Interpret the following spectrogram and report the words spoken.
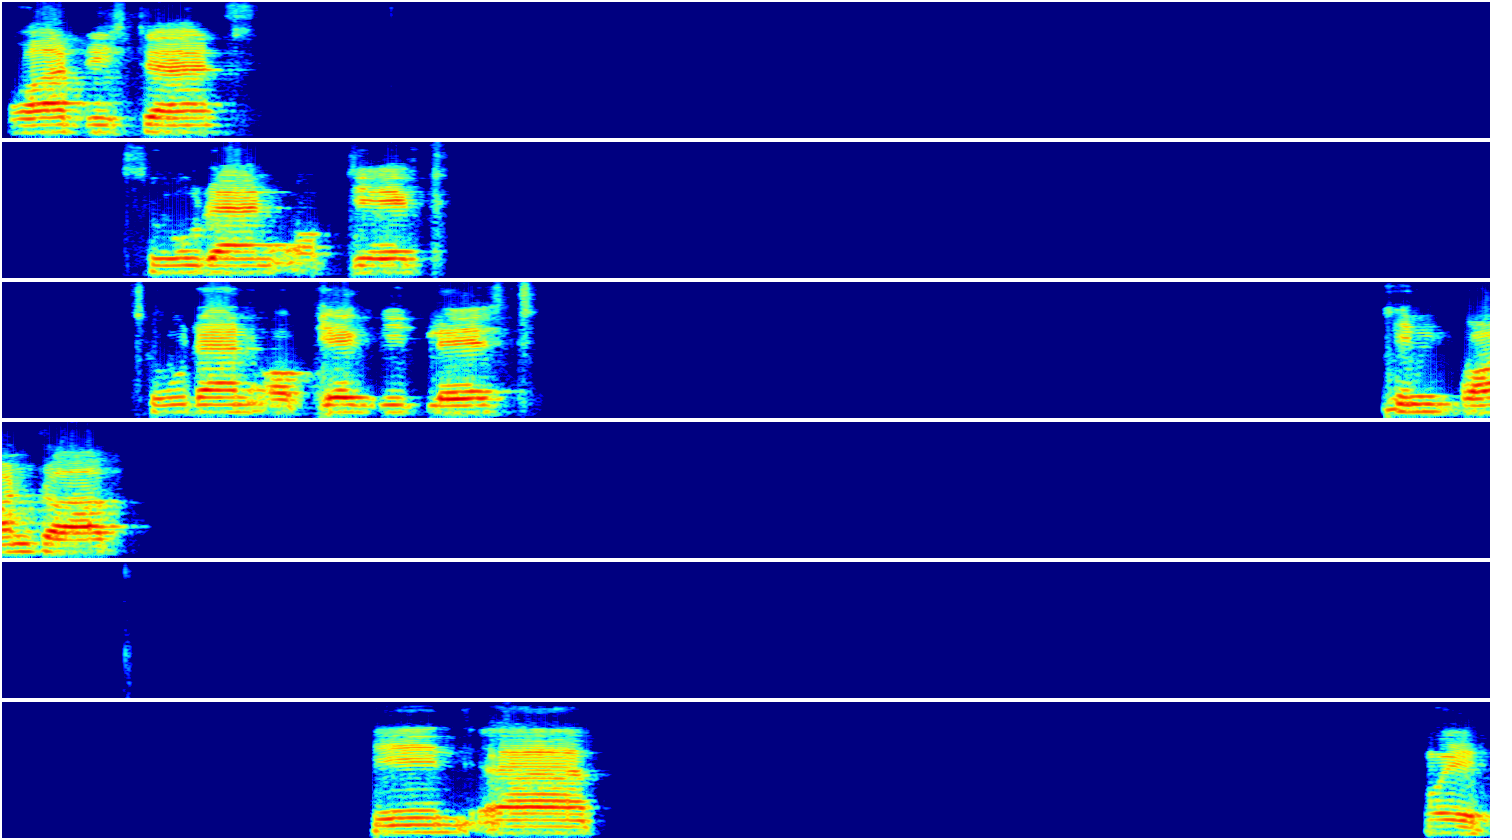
What distance? Should an object should an object be placed in front of in uh, where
